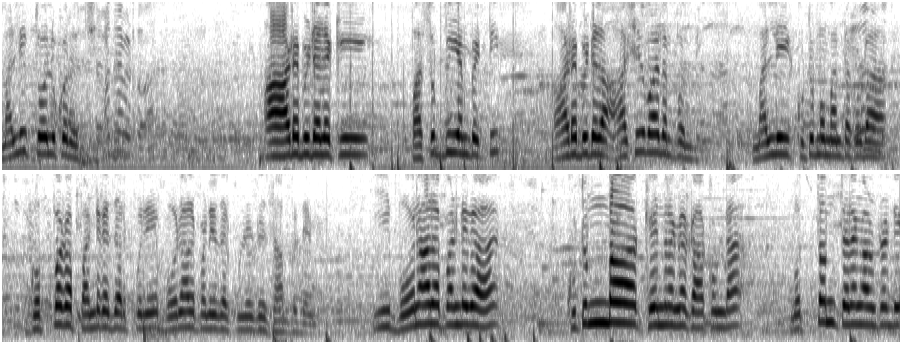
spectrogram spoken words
మళ్ళీ తోలుకొని వచ్చి ఆ ఆడబిడ్డలకి పసుబియ్యం పెట్టి ఆడబిడ్డల ఆశీర్వాదం పొంది మళ్ళీ కుటుంబం అంతా కూడా గొప్పగా పండుగ జరుపుకునే బోనాల పండుగ జరుపుకునేటువంటి సాంప్రదాయం. ఈ బోనాల పండుగ కుటుంబ కేంద్రంగా కాకుండా మొత్తం తెలంగాణ ఉన్నటువంటి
